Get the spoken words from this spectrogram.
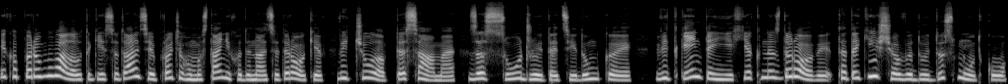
яка перебувала у такій ситуації протягом останніх 11 років, відчула б те саме. Засуджуйте ці думки, відкиньте їх як нездорові та такі, що ведуть до смутку.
